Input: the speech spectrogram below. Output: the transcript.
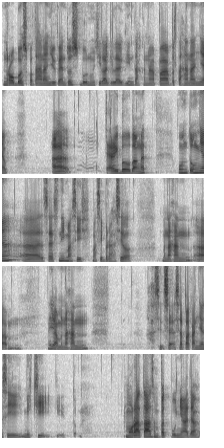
nerobos pertahanan Juventus Bonucci lagi-lagi entah kenapa pertahanannya uh, terrible banget. Untungnya uh, Sesni masih masih berhasil menahan um, ya menahan hasil sepakannya si Miki gitu. Morata sempat punya ada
